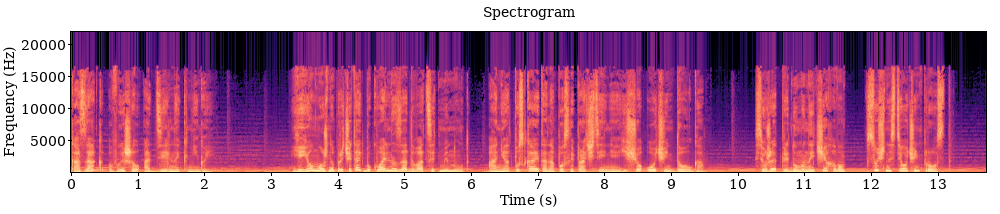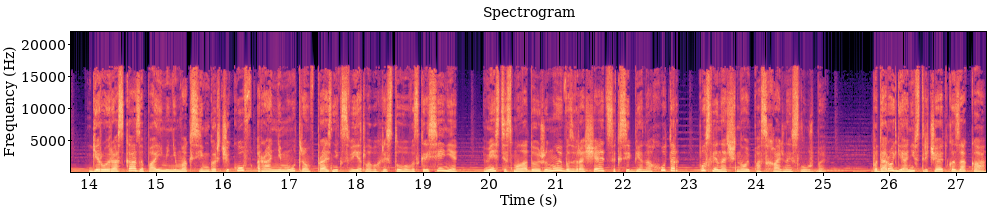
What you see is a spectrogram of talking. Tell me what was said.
«Казак» вышел отдельной книгой. Ее можно прочитать буквально за 20 минут, а не отпускает она после прочтения еще очень долго. Сюжет, придуманный Чеховым, в сущности очень прост. Герой рассказа по имени Максим Горчаков ранним утром в праздник Светлого Христова Воскресения вместе с молодой женой возвращается к себе на хутор после ночной пасхальной службы. По дороге они встречают казака,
